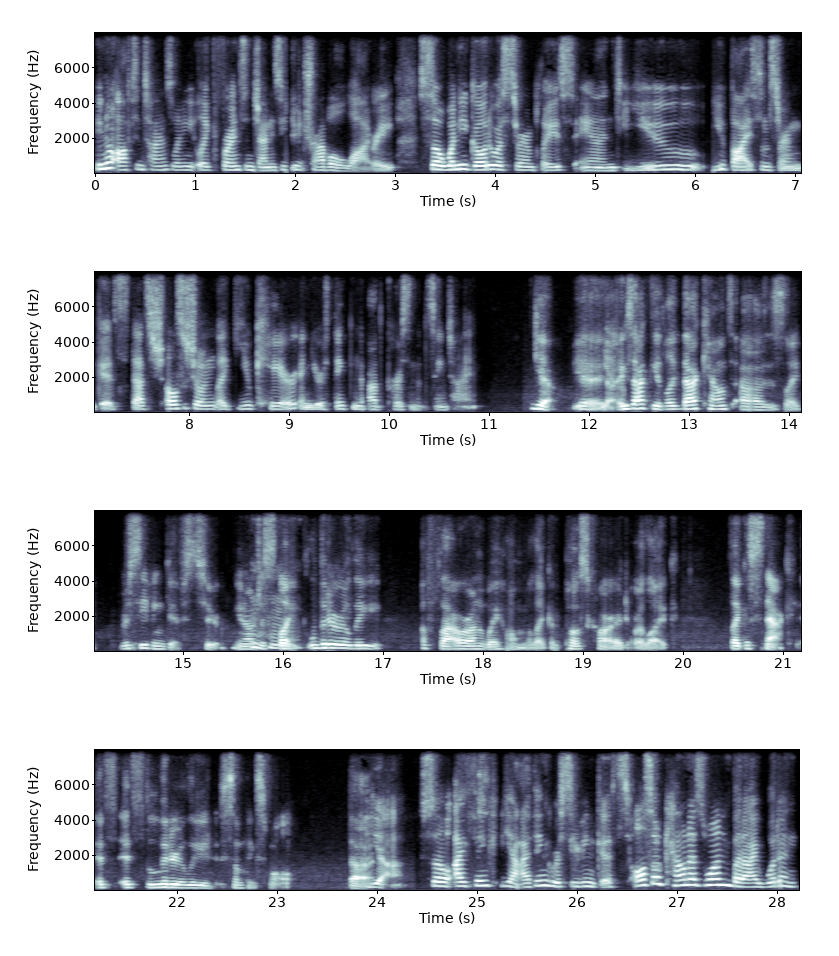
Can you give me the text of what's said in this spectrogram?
You know, oftentimes when you like for instance, Janice, you travel a lot, right? So when you go to a certain place and you you buy some certain gifts, that's also showing like you care and you're thinking about the person at the same time. Yeah, yeah, yeah, Yeah. exactly. Like that counts as like receiving gifts too. You know, just Mhm. like literally a flower on the way home, or like a postcard, or like like a snack. It's it's literally something small. That. Yeah. So i think yeah i think receiving gifts also count as one but i wouldn't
